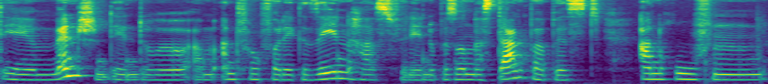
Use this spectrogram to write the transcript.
dem Menschen, den du am Anfang vor dir gesehen hast, für den du besonders dankbar bist, anrufen,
